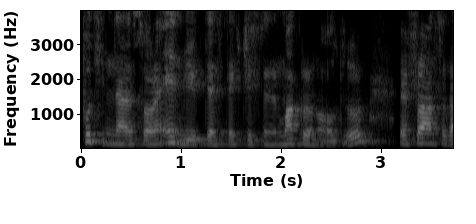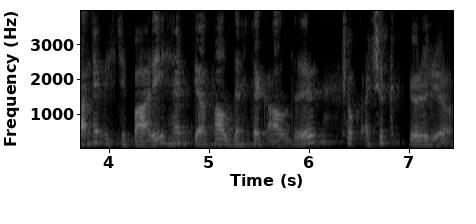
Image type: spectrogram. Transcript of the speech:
Putin'den sonra en büyük destekçisinin Macron olduğu ve Fransa'dan hem istihbari hem yasal destek aldığı çok açık görülüyor.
